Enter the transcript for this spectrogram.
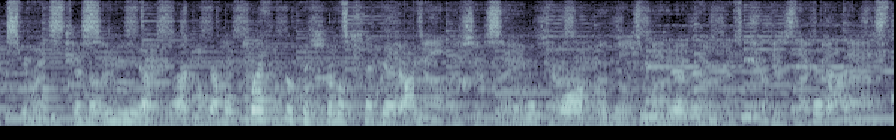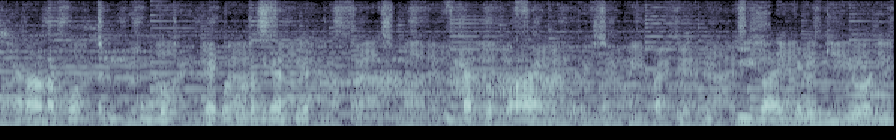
19.000, arriviamo a questo che sono 7 rani. Vediamo un po' cosa ci deve di 7 rani. Sarà una porta di culo, che è quello che abbiamo intanto qua, la prospettiva è delle migliori.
